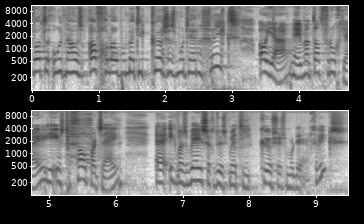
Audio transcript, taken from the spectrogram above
wat, hoe het nou is afgelopen met die cursus modern Grieks. Oh ja, nee, want dat vroeg jij, je eerste valpartij. Eh, ik was bezig dus met die cursus modern Grieks.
